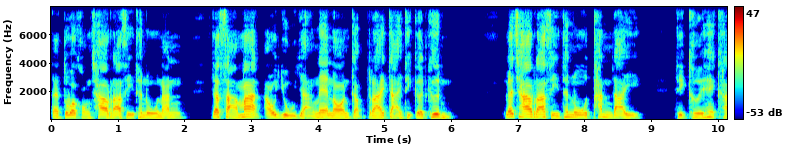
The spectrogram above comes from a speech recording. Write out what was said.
แต่ตัวของชาวราศีธนูนั้น จะสามารถเอาอยู่อย่างแน่นอนกับรายจ่ายที่เกิดขึ้น และชาวราศีธนูท่านใด ที่เคยให้ใคร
